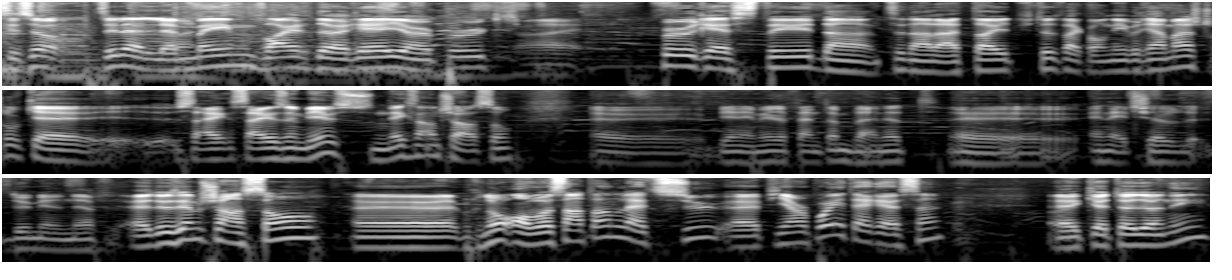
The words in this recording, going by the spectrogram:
c'est ça, tu sais, le, le même verre d'oreille un peu qui Ouais. peut rester dans, dans la tête. Puis tout. Fait qu'on est vraiment, je trouve que euh, ça, ça résume bien. C'est une excellente chanson. Euh, bien aimé, le Phantom Planet euh, NHL 2009. Euh, deuxième chanson, euh, Bruno, on va s'entendre là-dessus. Puis il y a un point intéressant que tu as donné.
